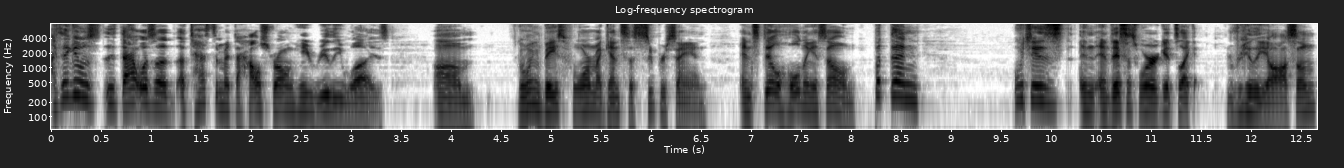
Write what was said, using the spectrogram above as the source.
I think it was that was a, a testament to how strong he really was. Um, going base form against a Super Saiyan and still holding his own. But then, which is, and, and this is where it gets like really awesome.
